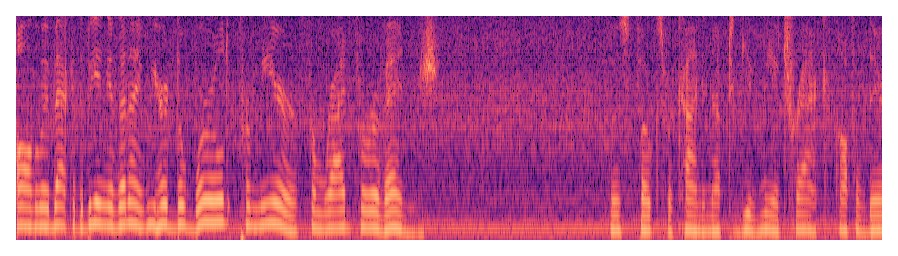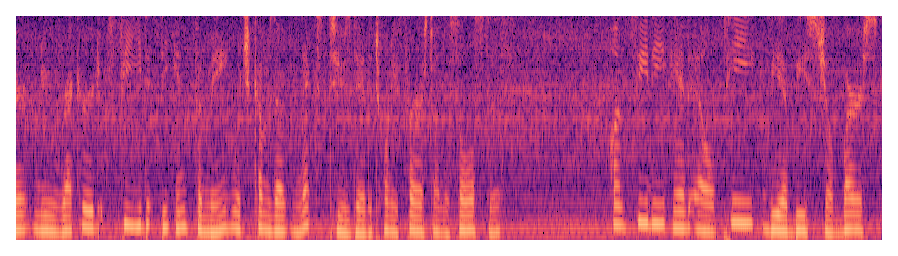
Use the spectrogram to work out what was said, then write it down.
all the way back at the beginning of the night, we heard the world premiere from Ride for Revenge. Those folks were kind enough to give me a track off of their new record, Feed the Infamy, which comes out next Tuesday, the 21st, on the solstice, on CD and LP via Bestial Burst.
